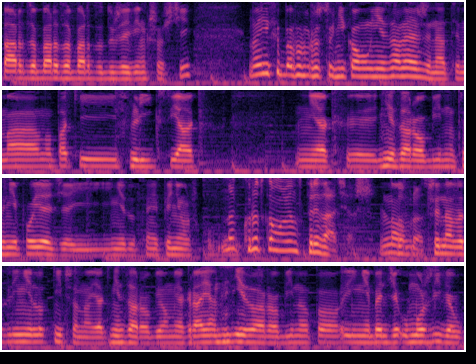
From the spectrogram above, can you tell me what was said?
bardzo, bardzo, bardzo dużej większości. No i chyba po prostu nikomu nie zależy na tym, a no taki Flix jak jak y, nie zarobi, no to nie pojedzie i, nie dostanie pieniążków. No krótko mówiąc prywaciarz. No, czy nawet linie lotnicze, no jak nie zarobią, jak Ryan nie zarobi, no to i nie będzie umożliwiał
